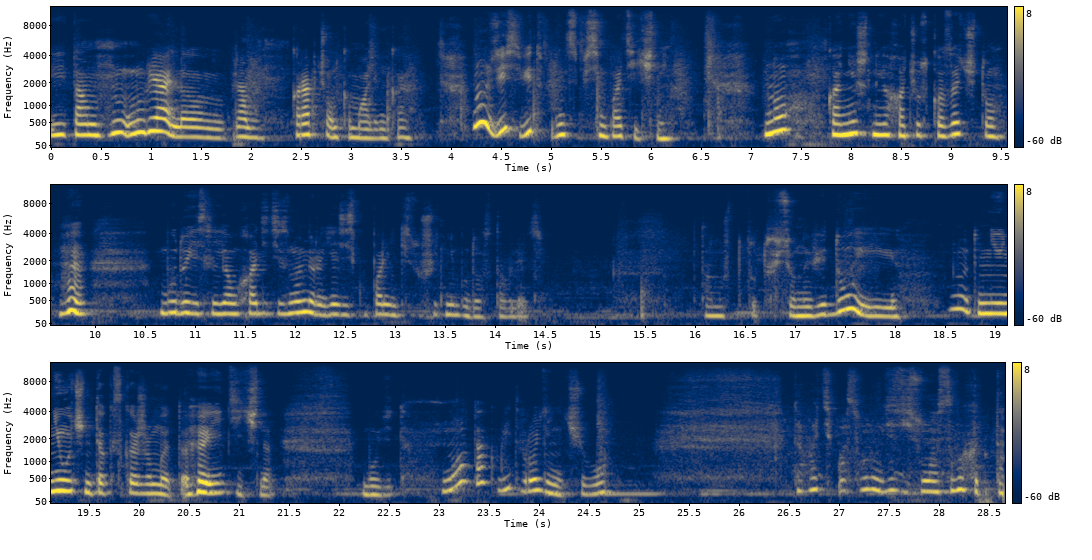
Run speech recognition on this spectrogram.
И там, ну, ну реально, прям коробчонка маленькая. Ну, здесь вид, в принципе, симпатичный. Но, конечно, я хочу сказать, что буду, если я уходить из номера, я здесь купальники сушить не буду оставлять потому что тут все на виду, и ну, это не, не очень, так скажем, это этично будет. Ну, а так вид вроде ничего. Давайте посмотрим, где здесь у нас выход-то.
